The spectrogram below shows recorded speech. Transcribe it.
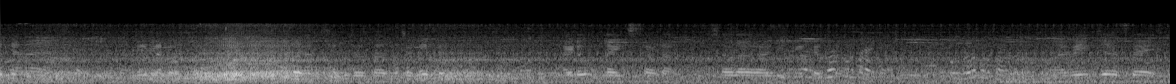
I don't like soda. Soda I will just say.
